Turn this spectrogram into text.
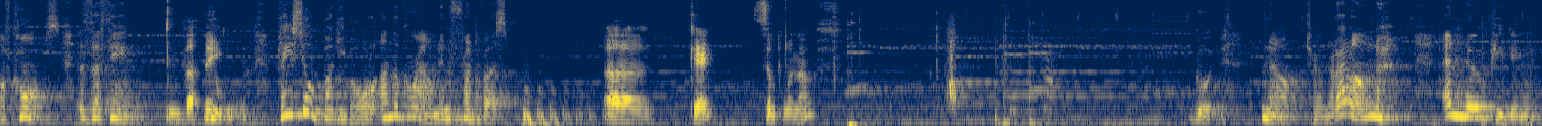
Of course, the thing. The thing. Place your buggy ball on the ground in front of us. Uh, okay. Simple enough. Good. Now turn around. And no peeking.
